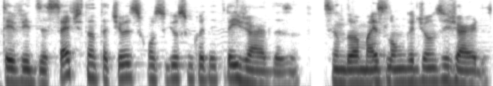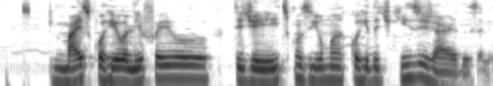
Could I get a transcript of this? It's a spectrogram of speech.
Teve 17 tentativas e conseguiu 53 jardas, né? sendo a mais longa de 11 jardas. O que mais correu ali foi o TJ Yates, conseguiu uma corrida de 15 jardas ali.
